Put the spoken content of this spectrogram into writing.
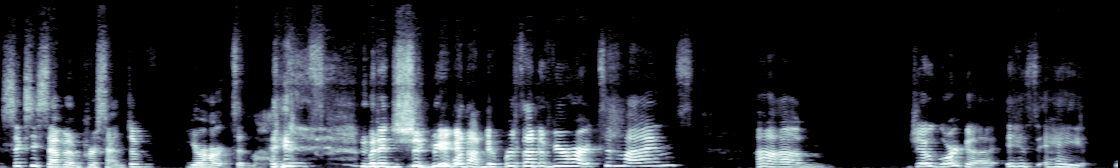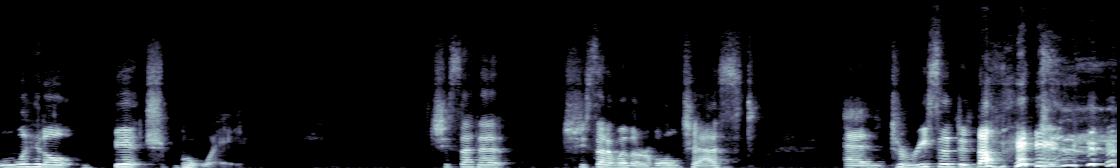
67% of your hearts and minds, but it should be 100% of your hearts and minds. Um, Joe Gorga is a little bitch boy. She said it. She said it with her whole chest. And Teresa did nothing.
